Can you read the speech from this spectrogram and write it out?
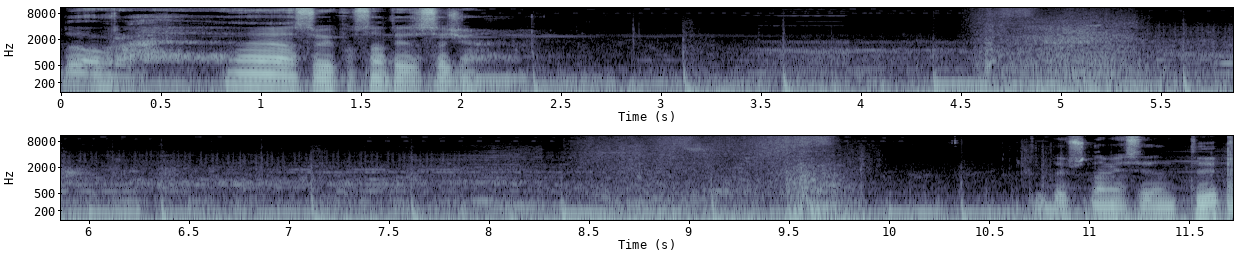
Dobra. Ja sobie po na tej zasadzie. Tutaj przynajmniej jest jeden typ.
